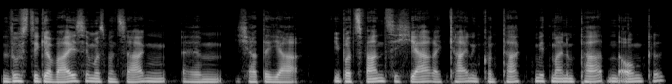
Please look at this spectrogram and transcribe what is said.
Lustigerweise muss man sagen, ähm, ich hatte ja über 20 Jahre keinen Kontakt mit meinem Patenonkel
